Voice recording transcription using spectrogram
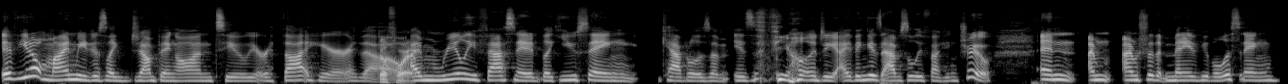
If you don't mind me just like jumping on to your thought here though, Go for it. I'm really fascinated like you saying capitalism is a theology, I think is absolutely fucking true. And I'm I'm sure that many of the people listening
